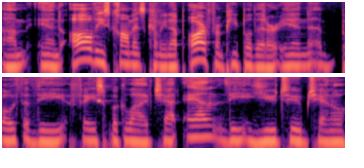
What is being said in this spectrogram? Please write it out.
Um, and all these comments coming up are from people that are in both of the Facebook live chat and the YouTube channel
